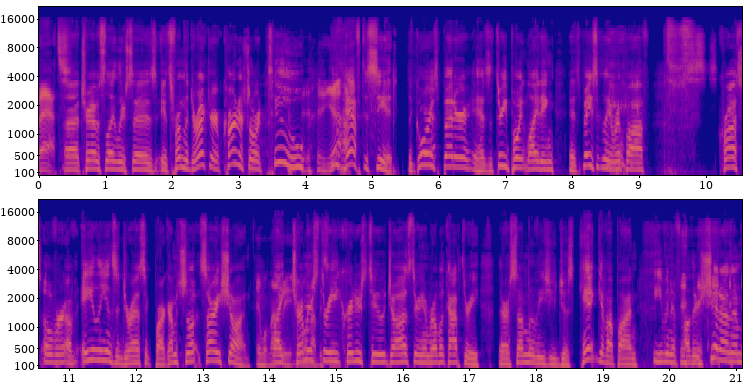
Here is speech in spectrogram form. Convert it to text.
Bats. Uh, Travis Legler says it's from the director of Carnosaur 2. You have to see it. The gore is better. It has a three point lighting, and it's basically a ripoff crossover of Aliens and Jurassic Park. I'm so, sorry, Sean. It will not like be- Tremors not be 3, seen. Critters 2, Jaws 3, and Robocop 3. There are some movies you just can't give up on, even if others shit on them,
